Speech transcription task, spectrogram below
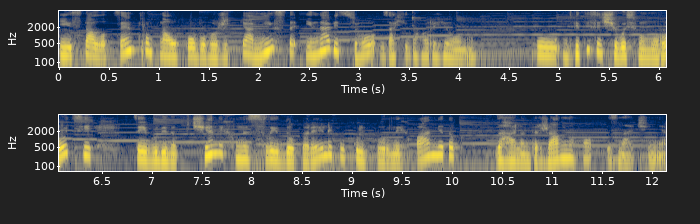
і стало центром наукового життя міста і навіть всього західного регіону. У 2008 році цей будинок вчених внесли до переліку культурних пам'яток загальнодержавного значення.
